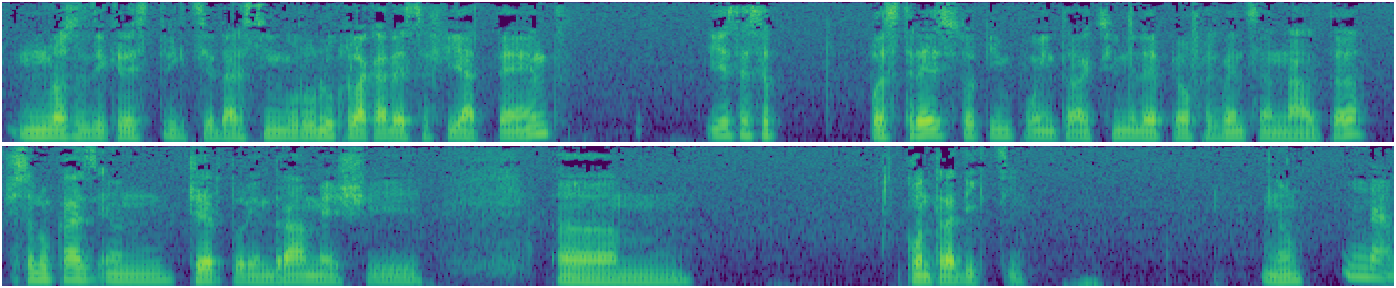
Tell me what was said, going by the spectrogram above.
nu vreau să zic restricție, dar singurul lucru la care să fii atent este să păstrezi tot timpul interacțiunile pe o frecvență înaltă și să nu cazi în certuri, în drame și um, contradicții. Nu? Da.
